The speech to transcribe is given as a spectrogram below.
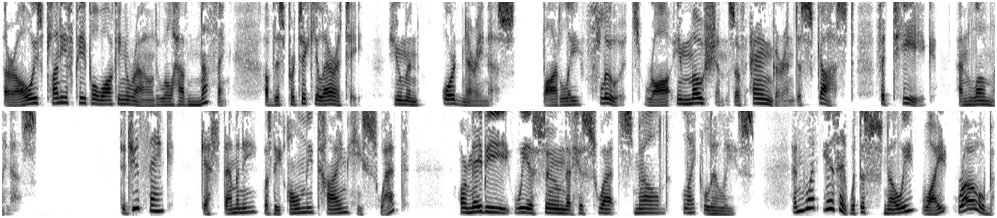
There are always plenty of people walking around who will have nothing of this particularity, human ordinariness, bodily fluids, raw emotions of anger and disgust, fatigue and loneliness. Did you think Gethsemane was the only time he sweat? Or maybe we assume that his sweat smelled like lilies. And what is it with the snowy white robe?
